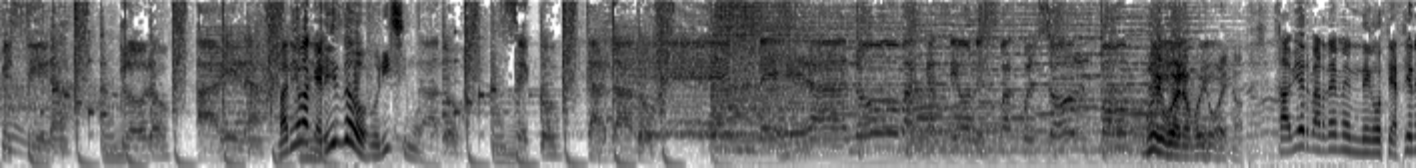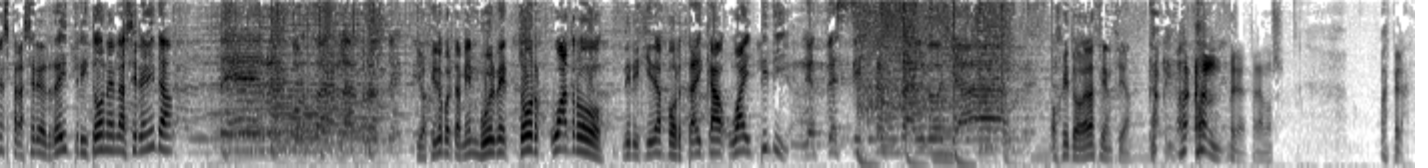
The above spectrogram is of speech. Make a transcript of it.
piscina, cloro, arena, Mario Vaquerizo. Buenísimo. dado, seco, cardado. En verano, vacaciones bajo el sol. Muy bueno, muy bueno. Javier Bardem en negociaciones para ser el rey Tritón en La Sirenita. Y ojito, pues también vuelve Thor 4, dirigida por Taika Waititi. Necesitas algo ya. Ojito, a la ciencia. Espera, paramos. Espera.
